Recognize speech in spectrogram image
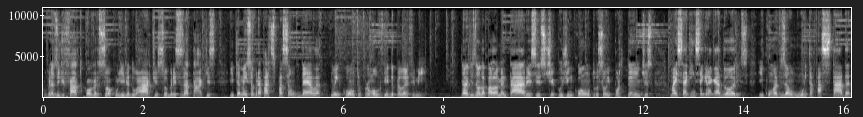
O Brasil de Fato conversou com Lívia Duarte sobre esses ataques e também sobre a participação dela no encontro promovido pelo FMI. Na visão da parlamentar, esses tipos de encontros são importantes, mas seguem segregadores e com uma visão muito afastada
